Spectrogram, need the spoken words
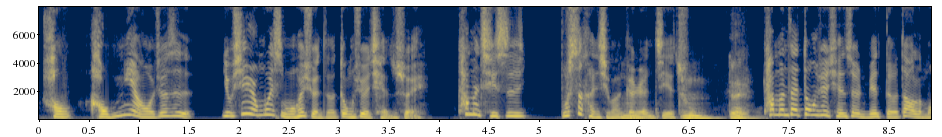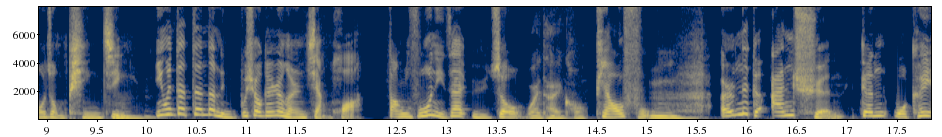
好好妙，就是有些人为什么会选择洞穴潜水，他们其实。不是很喜欢跟人接触，嗯嗯，对，他们在洞穴潜水里面得到了某种平静，嗯，因为在在那里你不需要跟任何人讲话。仿佛你在宇宙外太空漂浮，嗯，而那个安全跟我可以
